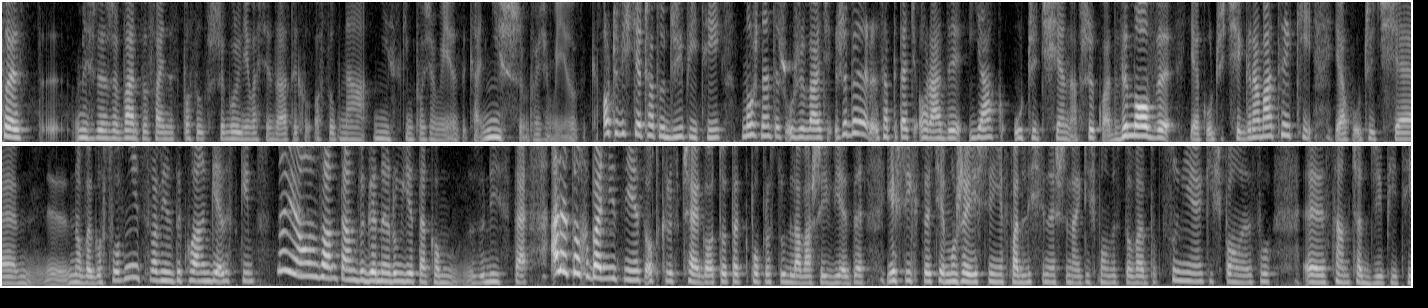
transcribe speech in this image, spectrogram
to jest myślę, że bardzo fajny sposób, szczególnie właśnie dla tych osób na niskim poziomie języka, niższym poziomie języka. Oczywiście czatu GPT można też używać, żeby zapytać o rady, jak uczyć się na przykład wymowy, jak uczyć się gramatyki, jak uczyć się y, nowego słownictwa w języku angielskim. No i on Wam tam wygeneruje taką listę, ale to chyba nic nie jest odkrywczego, to tak po prostu dla Waszej wiedzy. Jeśli chcecie, może jeśli nie wpadliście jeszcze na jakiś pomysł, to Wam podsunie jakiś pomysł y, sam chat GPT.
